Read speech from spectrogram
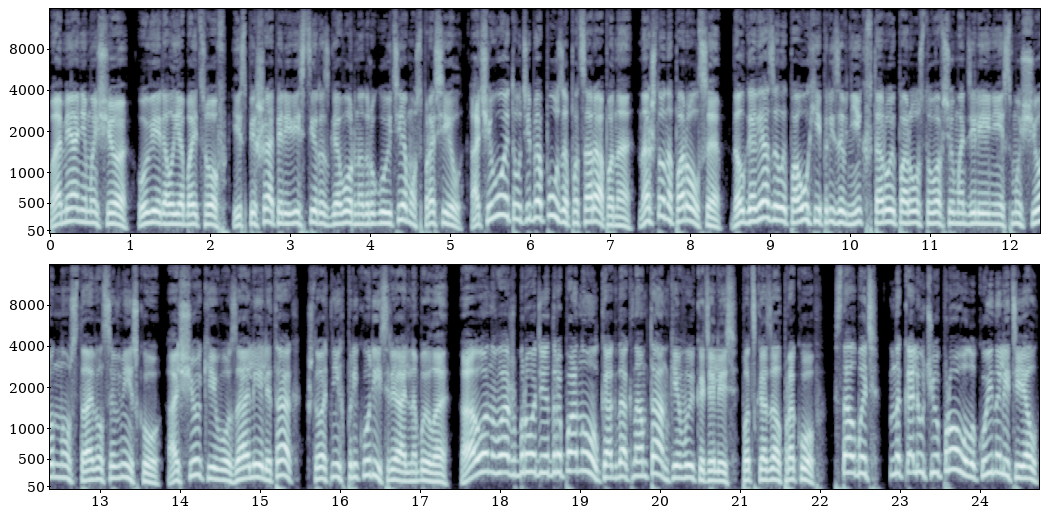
«Помянем еще», — уверил я бойцов, и, спеша перевести разговор на другую тему, спросил, «А чего это у тебя пузо поцарапано? На что напоролся?» Долговязый лопоухий призывник, второй по росту во всем отделении, смущенно уставился в миску, а щеки его заолели так, что от них прикурить реально было. «А он ваш броди драпанул, когда к нам танки выкатились», — подсказал Прокоп. «Стал быть, на колючую проволоку и налетел.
